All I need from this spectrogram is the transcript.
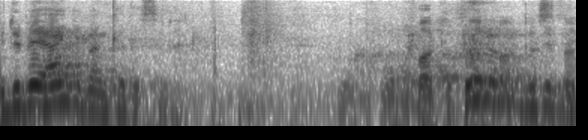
Müdür Bey hangi bankada sıra? Vakıflar Buyurun, bey.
